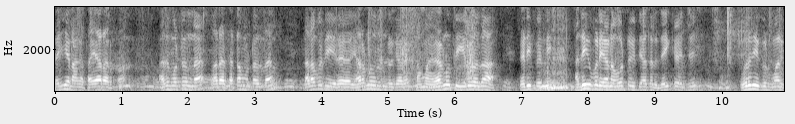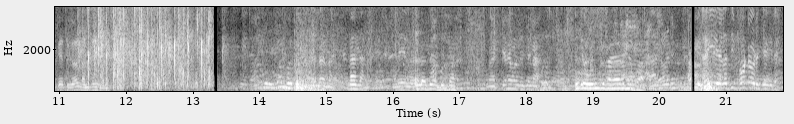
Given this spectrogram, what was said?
செய்ய நாங்கள் தயாராக இருக்கோம். அது மட்டும் இல்லை வர சட்டமன்றத்தில் தளபதி இரநூறுன்னு இருக்காரு. நம்ம இரநூத்தி இருபதாக ரெடி பண்ணி அதிகப்படியான ஓட்டு வித்தியாசத்தில் ஜெயிக்க வச்சு உறுதி கொடுக்குமாறு கேட்டுக்கிறோம். நன்றி வணக்கம். எல்லாத்தையும் ஃபோட்டோ எடுத்துக்கிறேன்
